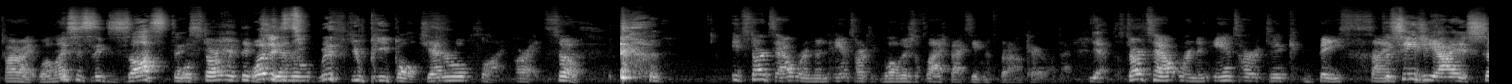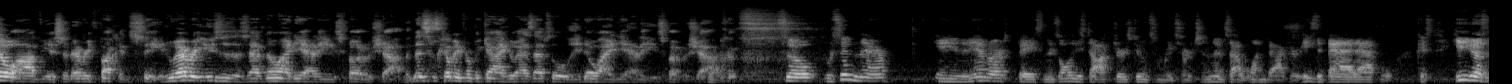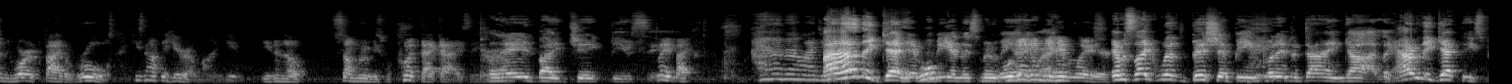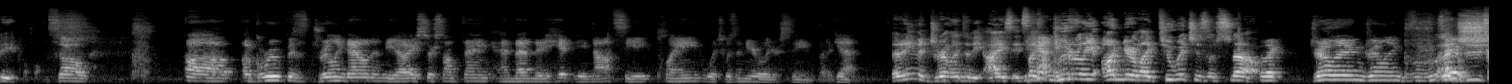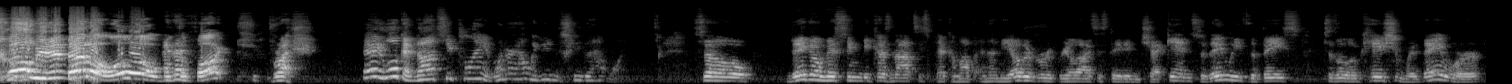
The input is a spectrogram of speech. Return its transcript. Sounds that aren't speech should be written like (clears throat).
All right. Well, this is exhausting. We'll start with the What general is with you people? general plot. All right. So (coughs) (coughs) it starts out we're in an Antarctic. Well, there's a flashback sequence, but I don't care about that. Yeah. Starts out we're in an Antarctic base The. CGI is so obvious in every fucking scene. Whoever uses this has no idea how to use Photoshop, and this is coming from a guy who has absolutely no idea how to use Photoshop. So we're sitting there in an Antarctic base, and there's all these doctors doing some research, and there's that one doctor. He's a bad apple because he doesn't work by the rules. He's not the hero, mind you, even though some movies will put that guy as the hero. Played by Jake Busey. Played by. I don't know. I just, How did they get him We'll- to be in this movie? we'll get anyway? into him later. It was like with Bishop being put into Dying God. Like, how do they get these people? So, uh, a group is drilling down in the ice or something, and then they hit a Nazi plane, which was in the earlier scene. But again, They don't even drill into the ice. It's like Yeah, it's- literally under like two inches of snow. (laughs) like drilling, drilling. It's like, oh, we hit metal. Oh, what And the fuck? brush. Hey, look, a Nazi plane. Wonder how we didn't see that one. So they go missing because Nazis pick them up, and then the other group realizes they didn't check in, so they leave the base to the location where they were.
